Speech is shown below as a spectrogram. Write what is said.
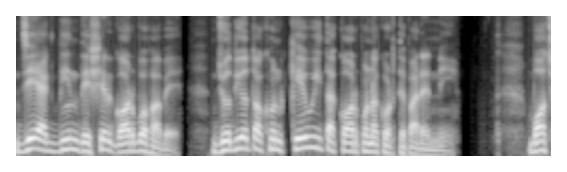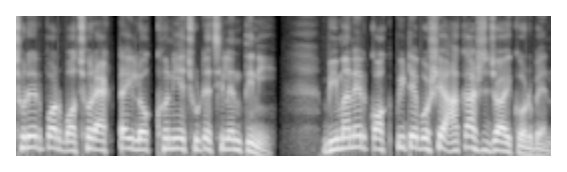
যে একদিন দেশের গর্ব হবে, যদিও তখন কেউই তা কল্পনা করতে পারেননি। বছরের পর বছর একটাই লক্ষ্য নিয়ে ছুটেছিলেন তিনি, বিমানের ককপিটে বসে আকাশ জয় করবেন।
